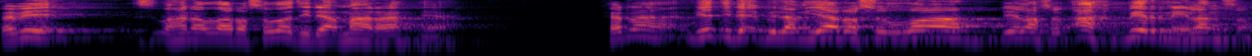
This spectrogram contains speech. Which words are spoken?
Tapi subhanallah Rasulullah tidak marah ya. Karena dia tidak bilang ya Rasulullah, dia langsung akhbir nih langsung.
